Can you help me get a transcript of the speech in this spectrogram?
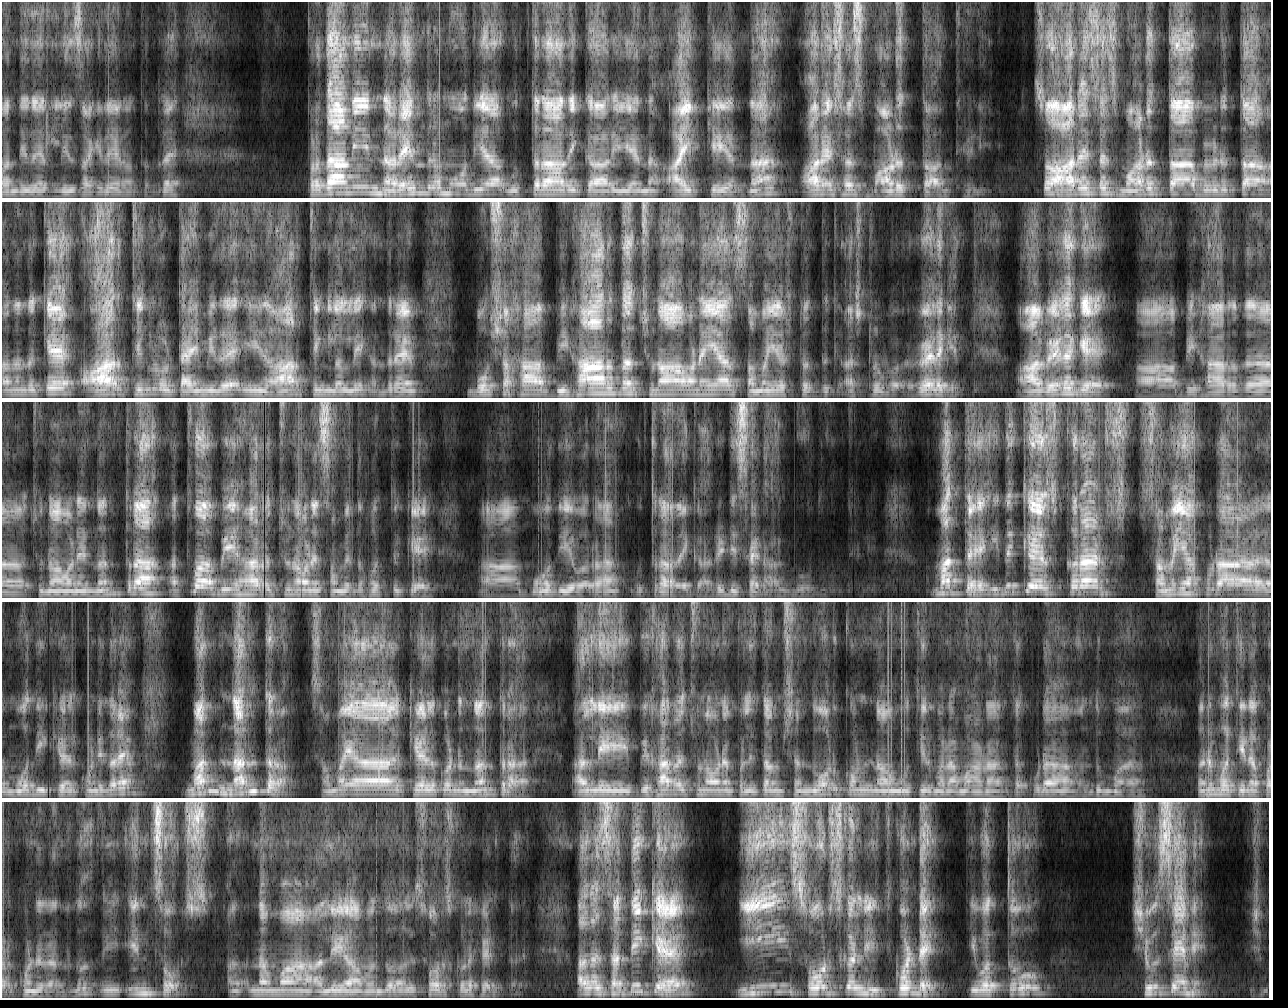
ಬಂದಿದೆ ರಿಲೀಸ್ ಆಗಿದೆ ಏನು ಅಂತಂದರೆ ಪ್ರಧಾನಿ ನರೇಂದ್ರ ಮೋದಿಯ ಉತ್ತರಾಧಿಕಾರಿಯನ್ನ ಆಯ್ಕೆಯನ್ನು ಆರ್ ಎಸ್ ಎಸ್ ಮಾಡುತ್ತಾ ಅಂಥೇಳಿ ಸೊ ಆರ್ ಎಸ್ ಎಸ್ ಮಾಡುತ್ತಾ ಬಿಡುತ್ತಾ ಅನ್ನೋದಕ್ಕೆ ಆರು ತಿಂಗಳು ಟೈಮ್ ಇದೆ. ಈ ಆರು ತಿಂಗಳಲ್ಲಿ ಅಂದರೆ ಬಹುಶಃ ಬಿಹಾರದ ಚುನಾವಣೆಯ ಸಮಯಷ್ಟೊದ್ದಕ್ಕೆ ಅಷ್ಟರ ವೇಳೆಗೆ, ಆ ವೇಳೆಗೆ ಬಿಹಾರದ ಚುನಾವಣೆ ನಂತರ ಅಥವಾ ಬಿಹಾರ ಚುನಾವಣೆ ಸಮಯದ ಹೊತ್ತಿಗೆ ಮೋದಿಯವರ ಉತ್ತರಾಧಿಕಾರಿ ಡಿಸೈಡ್ ಆಗ್ಬೋದು ಮತ್ತು ಇದಕ್ಕೋಸ್ಕರ ಸಮಯ ಕೂಡ ಮೋದಿ ಕೇಳ್ಕೊಂಡಿದ್ದಾರೆ. ಮತ್ತು ನಂತರ, ಸಮಯ ಕೇಳ್ಕೊಂಡ ನಂತರ ಅಲ್ಲಿ ಬಿಹಾರ ಚುನಾವಣೆ ಫಲಿತಾಂಶ ನೋಡ್ಕೊಂಡು ನಾವು ತೀರ್ಮಾನ ಮಾಡೋಣ ಅಂತ ಕೂಡ ಒಂದು ಮ, ಅನುಮತಿನ ಪಡ್ಕೊಂಡಿರೋದು ಇನ್ ಸೋರ್ಸ್ ನಮ್ಮ ಅಲ್ಲಿಯ ಒಂದು ಸೋರ್ಸ್ಗಳು ಹೇಳ್ತಾರೆ. ಆದರೆ ಸದ್ಯಕ್ಕೆ ಈ ಸೋರ್ಸ್ಗಳನ್ನ ಇಟ್ಕೊಂಡೇ ಇವತ್ತು ಶಿವಸೇನೆ,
